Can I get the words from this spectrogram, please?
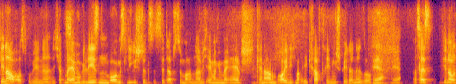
Genau, ausprobieren. Ne? Ich habe mal irgendwo gelesen, morgens Liegestütze, Sit-Ups zu machen. Da habe ich irgendwann gemerkt, hey, keine Ahnung, brauche ich nicht, ich mache eh Krafttraining später. Ne? So. Ja, ja. Das heißt, genau,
